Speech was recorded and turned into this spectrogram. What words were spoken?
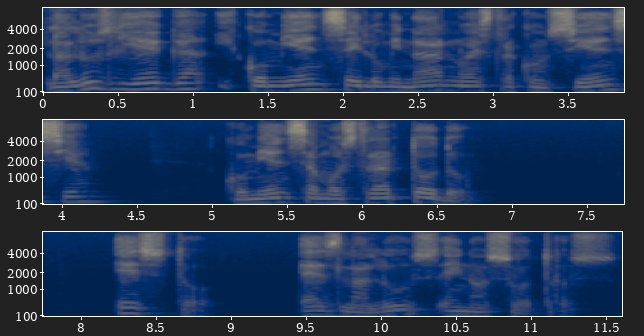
La luz llega y comienza a iluminar nuestra conciencia, comienza a mostrar todo. Esto es la luz en nosotros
